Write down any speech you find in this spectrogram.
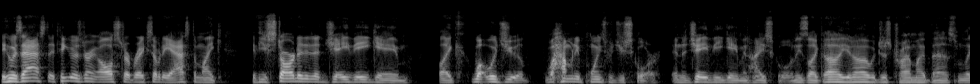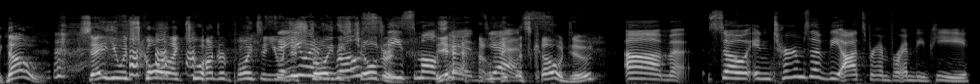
He was asked, I think it was during All Star break. Somebody asked him like, if you started at a JV game, like, what would you, how many points would you score in a JV game in high school? And he's like, oh, you know, I would just try my best. I'm like, no, say you would score like 200 points and you Say would you would destroy these children. these small yeah, kids, like, let's go, dude. Um, so in terms of the odds for him for MVP,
